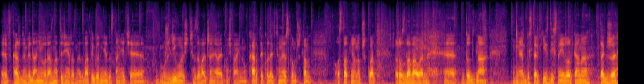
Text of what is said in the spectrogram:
E, W każdym wydaniu raz na tydzień, raz na dwa tygodnie dostaniecie możliwość zawalczenia o jakąś fajną kartę kolekcjonerską, czy tam ostatnio na przykład rozdawałem e, do dna boosterki z Disney Lorcana, także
